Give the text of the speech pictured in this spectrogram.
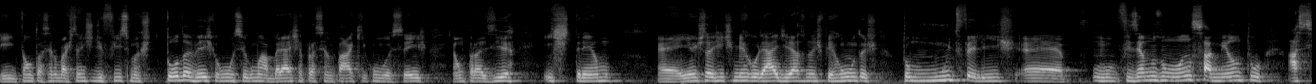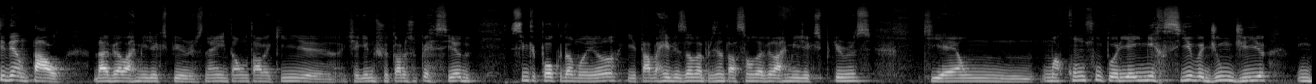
Então está sendo bastante difícil, mas toda vez que eu consigo uma brecha para sentar aqui com vocês, é um prazer extremo. É, e antes da gente mergulhar direto nas perguntas, estou muito feliz. É, um, fizemos um lançamento acidental da Velar Media Experience, né? Então estava aqui, cheguei no escritório super cedo, 5 e pouco da manhã, e estava revisando a apresentação da Velar Media Experience, que é um, uma consultoria imersiva de um dia em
